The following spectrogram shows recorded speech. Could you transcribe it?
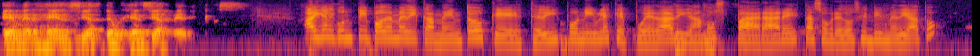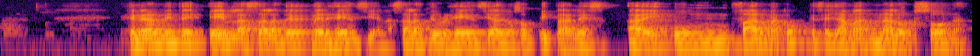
emergencias, de urgencias médicas. ¿Hay algún tipo de medicamento que esté disponible que pueda, digamos, parar esta sobredosis de inmediato? Generalmente en las salas de emergencia, en las salas de urgencia de los hospitales, hay un fármaco que se llama naloxona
